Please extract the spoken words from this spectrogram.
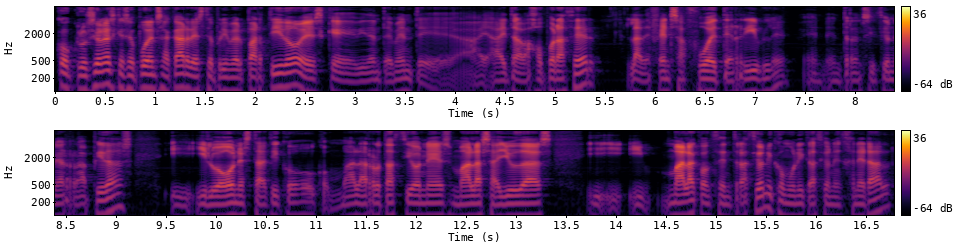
Conclusiones que se pueden sacar de este primer partido es que evidentemente hay trabajo por hacer la defensa fue terrible en, transiciones rápidas y, luego en estático con malas rotaciones, malas ayudas y, mala concentración y comunicación en general.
